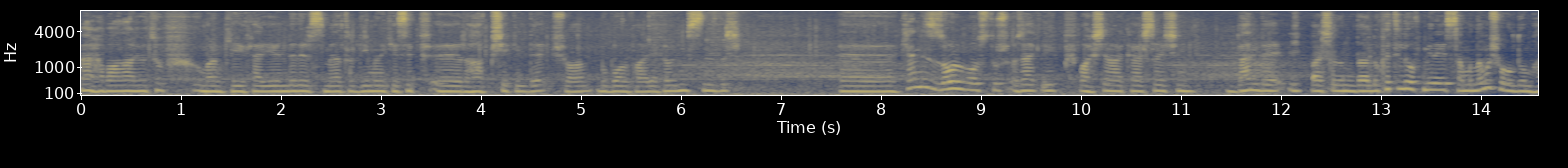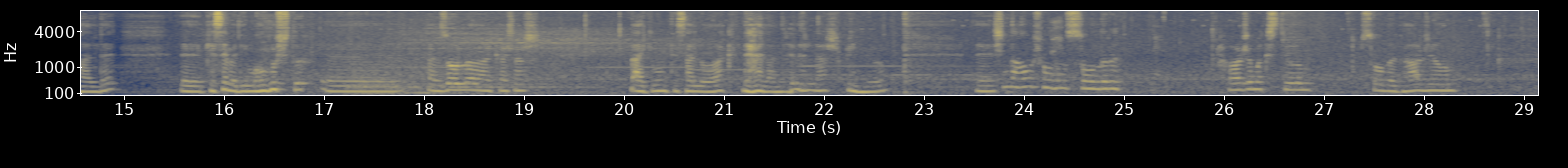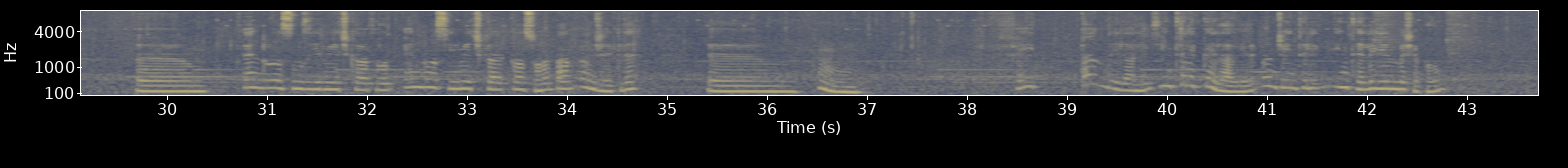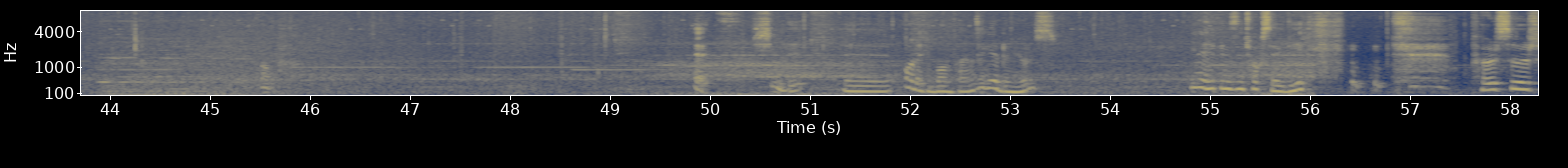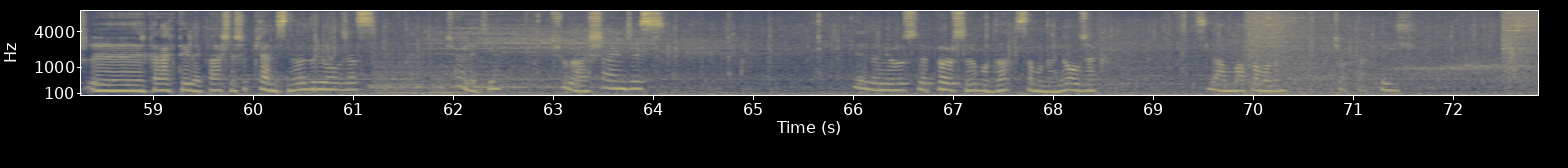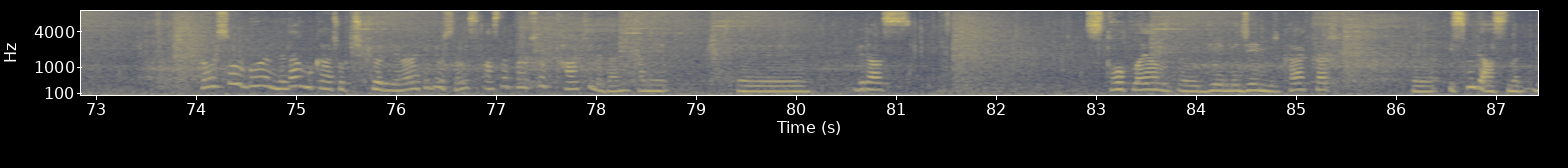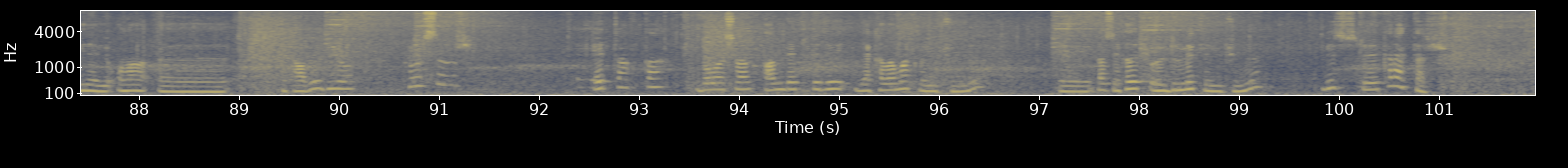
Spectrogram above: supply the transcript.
Merhabalar YouTube. Umarım keyifler yerindedir. Smelter Demon'ı kesip e, rahat bir şekilde şu an bu bonfire yakabilmişsinizdir. E, kendisi zor bir boss'tur. Özellikle ilk başlayan arkadaşlar için. Ben de ilk başladığımda Lucatili of Mira'yı summonlamış olduğum halde e, kesemediğim olmuştu. E, yani zorlu olan arkadaşlar belki bunu teselli olarak değerlendirebilirler. Bilmiyorum. E, şimdi almış olduğumuz soul'ları harcamak istiyorum. Soul'ları bir harcayalım. Ee, Endurance'ımızı 20'ye çıkartalım. Endurance'ı 20'ye çıkarttıktan sonra ben öncelikle ee, hmm, Fate'den de ilerleyelim. Intellect'ten ilerleyelim. Önce Intelli, Intelli 25 yapalım. Hop. Evet. Şimdi ee, oradaki bonfire'ımıza geri dönüyoruz. Yine hepinizin çok sevdiği Pursuer e, karakteriyle karşılaşıp kendisini öldürüyor olacağız. Şöyle ki şuradan aşağı ineceğiz. Geri dönüyoruz ve Pursuer burada summonlanıyor olacak. Silahımı bufflamadım. Çok dert değil. Pursuer bu arada neden bu kadar çok çıkıyor diye merak ediyorsanız aslında Pursuer takip eden hani e, biraz stalklayan e, diyebileceğim bir karakter. E, ismi de aslında bir nevi ona e, tekabül ediyor. Pursuer etrafta dolaşan undeadleri yakalamakla yükümlü, e, daha yakalayıp öldürmekle yükümlü bir e, karakter.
